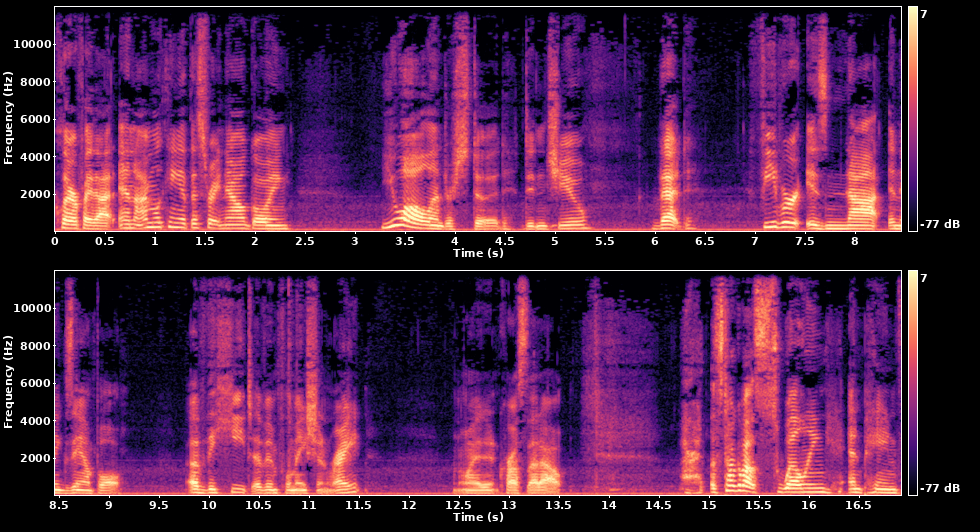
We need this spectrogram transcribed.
clarify that. And I'm looking at this right now going, you all understood, didn't you, that fever is not an example of the heat of inflammation, right? I don't know why I didn't cross that out. All right, let's talk about swelling and pain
